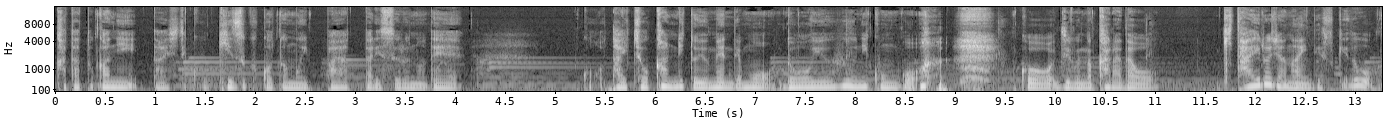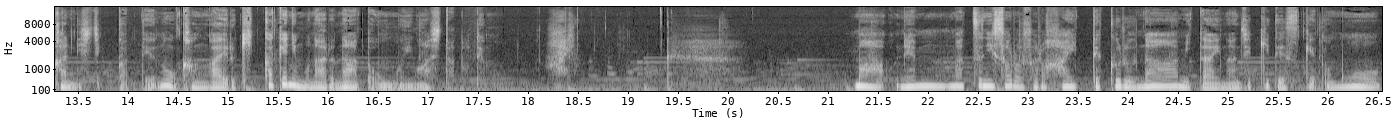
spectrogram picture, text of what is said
方とかに対してこう気づくこともいっぱいあったりするのでこう体調管理という面でもどういうふうに今後 こう自分の体を鍛えるじゃないんですけど管理していくかっていうのを考えるきっかけにもなるなと思いましたとても。はい。まあ年末にそろそろ入ってくるなみたいな時期ですけども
